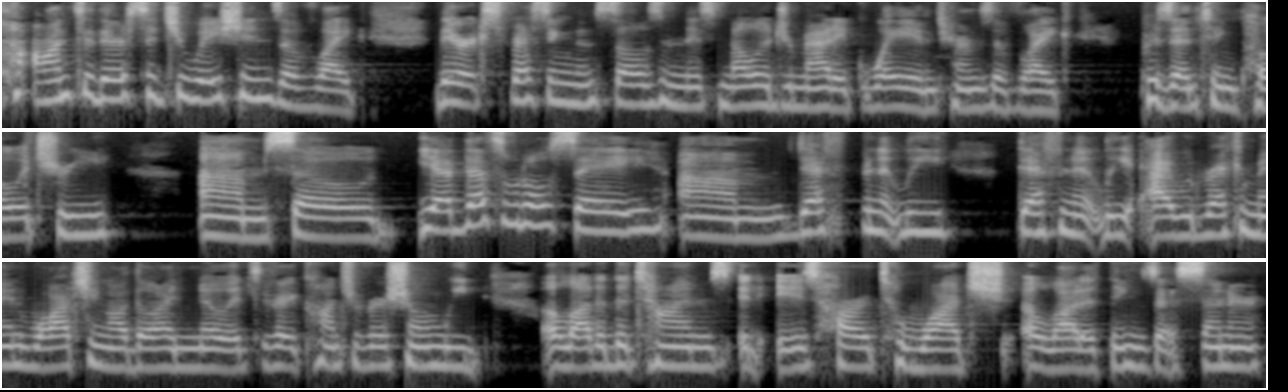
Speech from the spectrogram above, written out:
onto their situations of like they're expressing themselves in this melodramatic way in terms of like presenting poetry. Um, so yeah, that's what I'll say. Um, definitely, definitely, I would recommend watching. Although I know it's very controversial, and we a lot of the times it is hard to watch a lot of things that center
